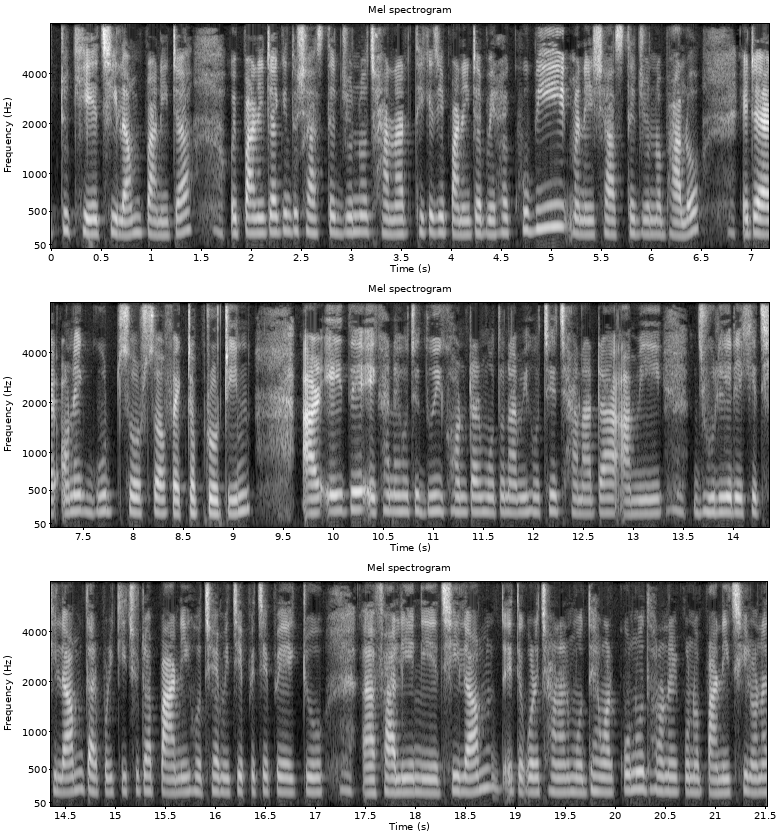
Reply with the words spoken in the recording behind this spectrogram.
একটু খেয়েছিলাম পানিটা। ওই পানিটা কিন্তু স্বাস্থ্যের জন্য, ছানার থেকে যে পানিটা বের হয় খুবই মানে স্বাস্থ্যের জন্য ভালো। এটা অনেক গুড সোর্স অফ একটা প্রোটিন আর এইতে এখানে হচ্ছে দুই ঘণ্টার মতন আমি হচ্ছে ছানাটা আমি ঝুলিয়ে রেখেছিলাম। তারপরে কিছুটা পানি হচ্ছে আমি চেপে চেপে একটু ফালিয়ে নিয়েছিলাম। এতে করে ছানার মধ্যে আমার কোনো ধরনের কোনো পানি ছিল না।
